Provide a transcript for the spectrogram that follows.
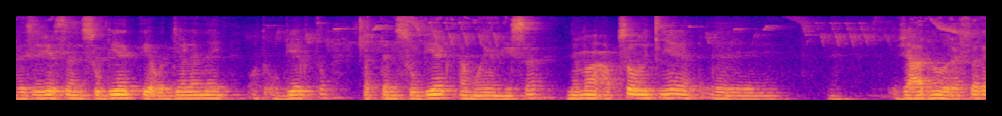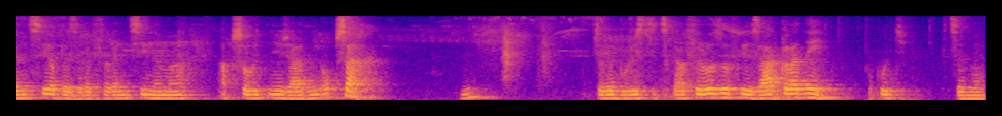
A jestliže ten subjekt je oddělený od objektu, tak ten subjekt a moje mysl nemá absolutně e, žádnou referenci a bez referenci nemá absolutně žádný obsah. Hm? To je buddhistická filozofie, základy. Pokud chceme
